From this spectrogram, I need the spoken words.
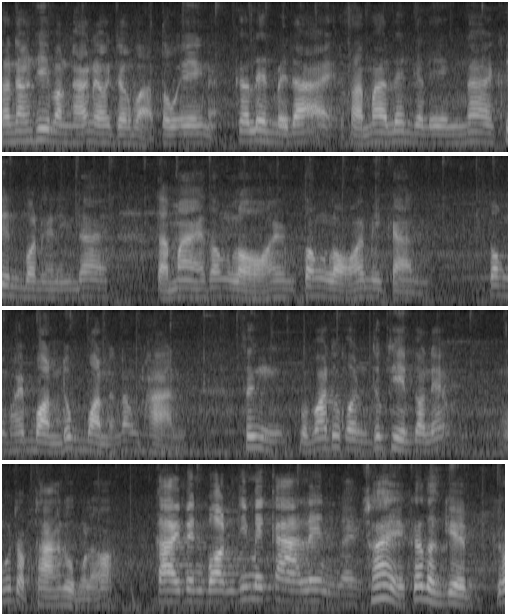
ทั้งทั้งๆที่บางครั้งในจังหวะตัวเองเนี่ยก็เล่นไปได้ สามารถเล่นกันเองได้ขึ้นบอลกันเองได้ แต่ไม่ต้องรอให้ต้องรอให้มีการต้องให้บอลทุกบอลน่ะต้องผ่าน ซึ่งผมว่าทุกคนทุกทีมตอนเนี้ยก็จับทางถูกหมดแล้วอะกลายเป็นบอลที่ไม่กล้าเล่นเลยใช่ก็สังเกตก็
